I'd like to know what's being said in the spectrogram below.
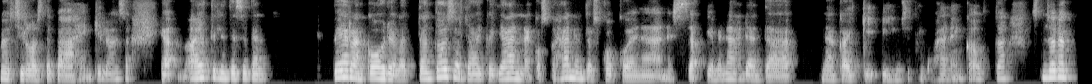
myös silloin sitä päähenkilönsä. Ja ajattelin tässä tämän Veeran kohdalla, että tämä on toisaalta aika jännä, koska hän on tässä koko ajan äänessä ja me nähdään tämä, nämä kaikki ihmiset niin kuin hänen kauttaan. Sitten me saadaan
